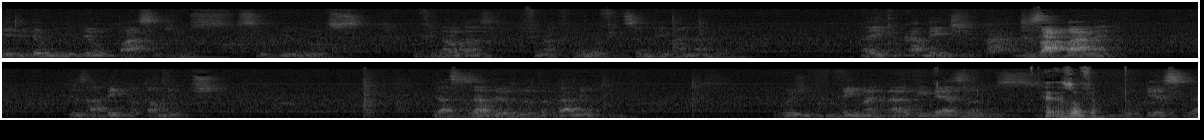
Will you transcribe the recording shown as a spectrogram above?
E ele deu, me deu um passe de uns cinco minutos. No final da. No final, ele falou: Meu filho, você não tem mais nada. Aí que eu acabei de desabar, né? Desabei totalmente. Graças a Deus, meu tratamento. Hoje não tem mais nada, tem 10 anos. Resolveu. PSA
